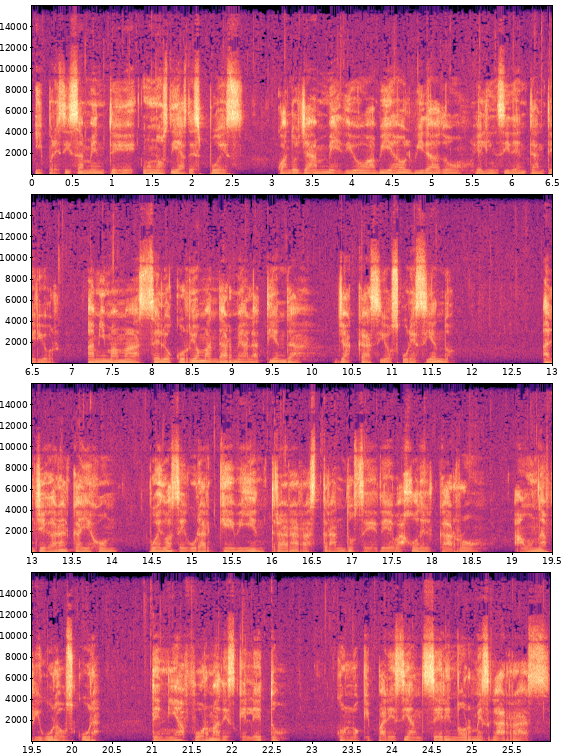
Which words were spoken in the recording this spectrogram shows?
Y precisamente unos días después, cuando ya medio había olvidado el incidente anterior, a mi mamá se le ocurrió mandarme a la tienda ya casi oscureciendo. Al llegar al callejón, puedo asegurar que vi entrar arrastrándose debajo del carro a una figura oscura. Tenía forma de esqueleto, con lo que parecían ser enormes garras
